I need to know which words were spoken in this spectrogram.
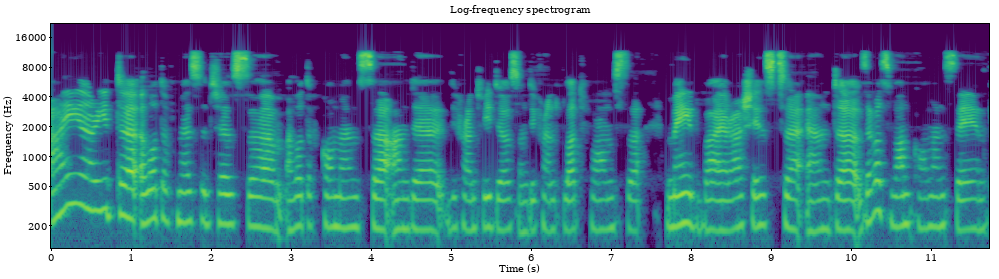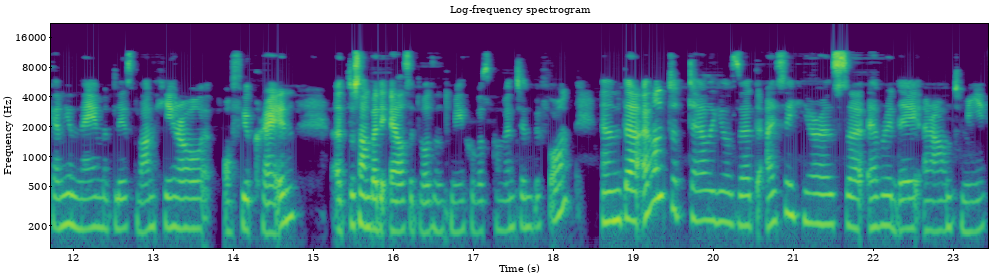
I uh, read uh, a lot of messages, um, a lot of comments uh, the different videos on different platforms uh, made by Rushists, uh, and uh, there was one comment saying, "Can you name at least one hero of Ukraine?" to somebody else, it wasn't me who was commenting before, and I want to tell you that I see heroes every day around me,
